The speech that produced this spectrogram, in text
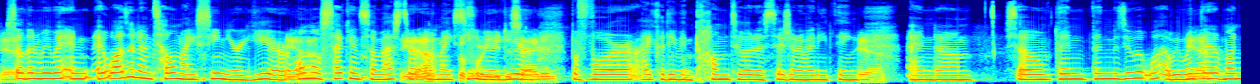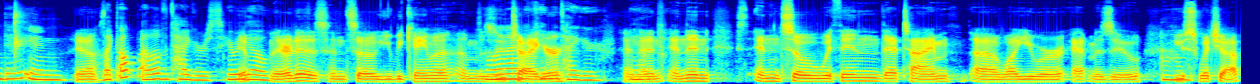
Yeah. So then we went, and it wasn't until my senior year, Yeah. almost second semester Yeah, of my before senior year, decided. before I could even come to a decision of anything. Yeah. And um, so then then Mizzou it was. We went Yeah. there one day, and Yeah. I was like, oh, I love the Tigers. Here we Yep, go. there it is. And so you became a, a Mizzou I became a Tiger. Tiger. And Yep. then, and then, and so within that time, uh, while you were at Mizzou, you switch up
